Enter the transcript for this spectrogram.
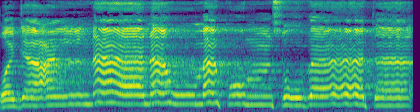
وجعلنا نومكم سباتا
